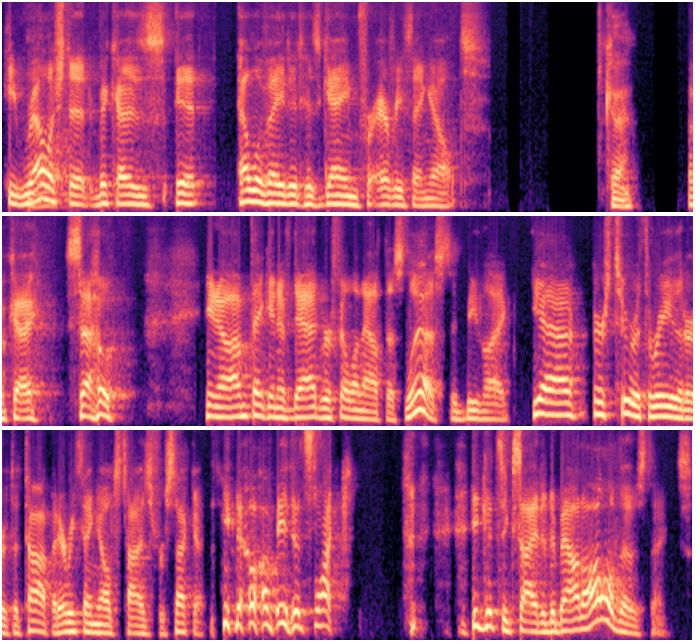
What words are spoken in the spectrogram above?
He relished it because it elevated his game for everything else. Okay. Okay. So, you know, I'm thinking if dad were filling out this list, it'd be like, yeah, there's two or three that are at the top, but everything else ties for second. You know, I mean, it's like he gets excited about all of those things.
